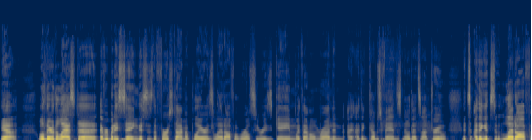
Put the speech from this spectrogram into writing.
yeah. Well, they're the last. Uh, everybody's saying this is the first time a player has led off a World Series game with a home run, and I, I think Cubs fans know that's not true. It's I think it's led off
